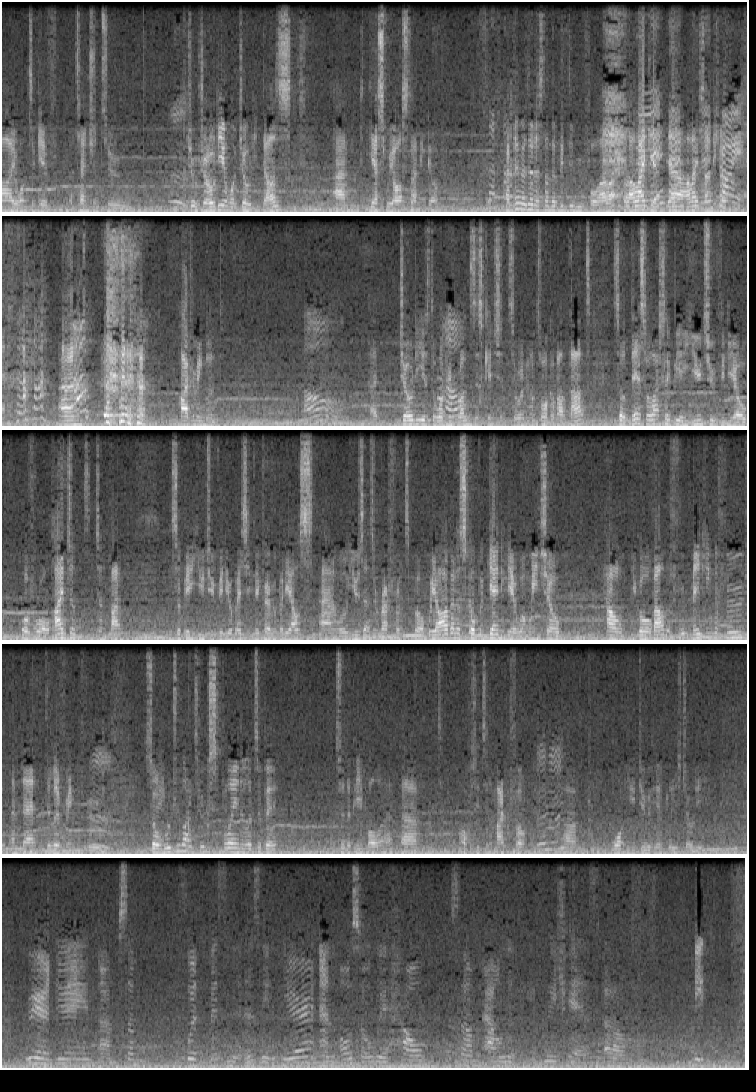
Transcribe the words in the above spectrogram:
I want to give attention to jo- Jodie and what Jodie does. And yes, we are standing up. I've never done a stand-up interview before, I like, but I like it. Yeah, I like standing up. And hi from England. oh. Uh, Jodie is the one who runs this kitchen, so we're going to talk about that. So this will actually be a YouTube video overall. Hi, Jun Fan. This will be a YouTube video basically for everybody else, and we'll use it as a reference. But we are going to scope again here when we show how you go about the food, making the food and then delivering the food. Hmm. So would you like to explain a little bit to the people, um, obviously to the microphone, Mm-hmm. um, what you do here, please, Jodie? We are doing um, some food business in here, and also we help some elderly, which is um, need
